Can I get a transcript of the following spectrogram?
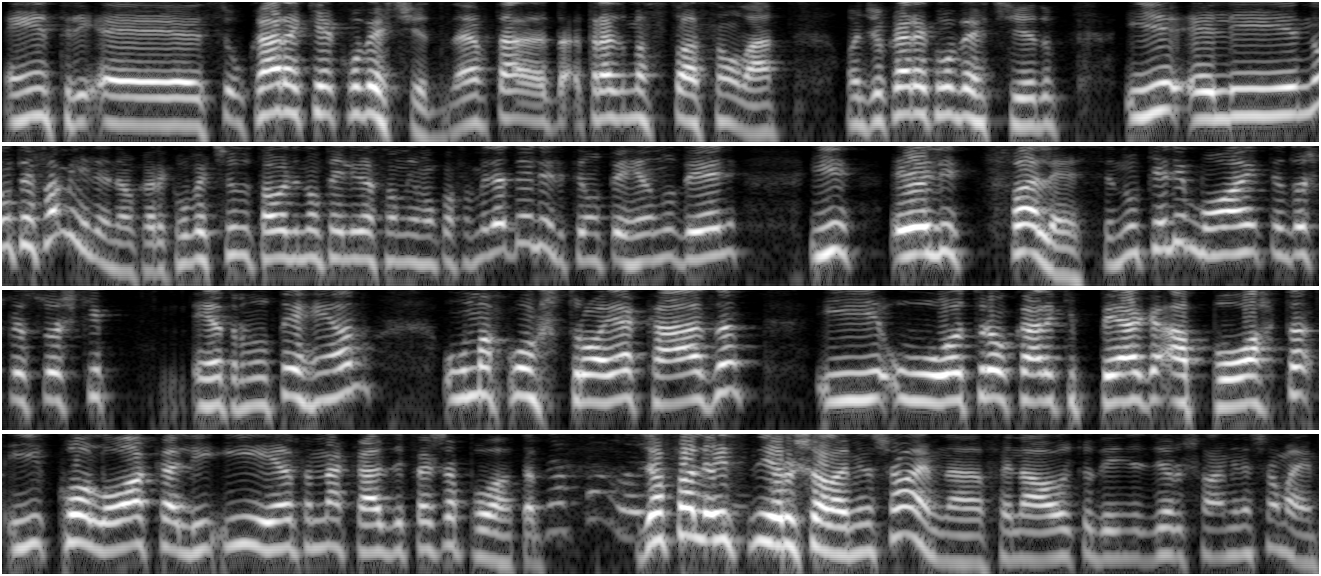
entre é, se o cara que é convertido, né? tá- tá- traz uma situação lá, onde o cara é convertido e ele não tem família, né? O cara é convertido e tal, ele não tem ligação nenhuma com a família dele, ele tem um terreno dele e ele falece. No que ele morre, tem duas pessoas que entram no terreno, uma constrói a casa e o outro é o cara que pega a porta e coloca ali e entra na casa e fecha a porta. Já falou. Já falei isso em Jerusalém Minas Shamayim, na, foi na aula que eu dei de Jerusalém Minas Shamayim.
